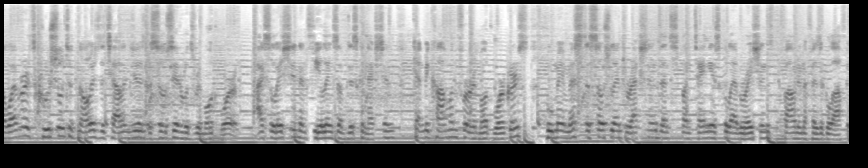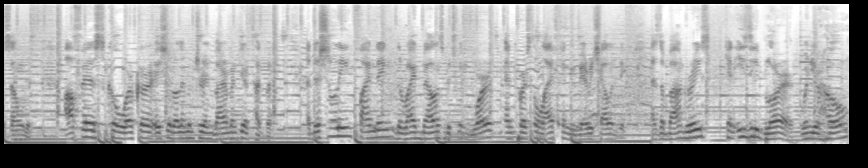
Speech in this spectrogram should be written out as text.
However, it's crucial to acknowledge the challenges associated with remote work. Isolation and feelings of disconnection can be common for remote workers who may miss the social interactions and spontaneous collaborations found in a physical office only. Office, co-worker, issue elementary environment here থাকবে না। Additionally, finding the right balance between work and personal life can be very challenging, as the boundaries can easily blur when your home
